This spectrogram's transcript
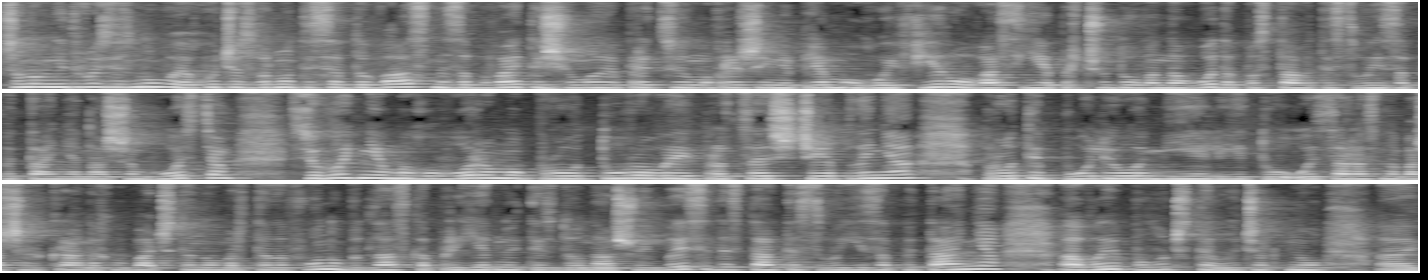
Шановні друзі, знову я хочу звернутися до вас. Не забувайте, що ми працюємо в режимі прямого ефіру. У вас є причудова нагода поставити свої запитання нашим гостям. Сьогодні ми говоримо про туровий процес щеплення проти поліомієліту. Ось зараз на ваших екранах ви бачите номер телефону. Будь ласка, приєднуйтесь до нашої бесіди, ставте свої запитання. а Ви получите вичерпну е,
